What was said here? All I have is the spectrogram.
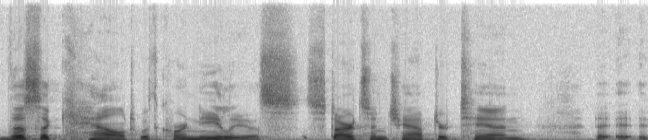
this account with Cornelius starts in chapter 10 Uh, uh,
